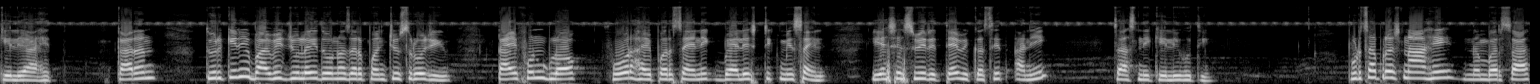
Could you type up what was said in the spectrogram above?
केली आहेत. कारण तुर्कीने बावीस जुलै दोन हजार पंचवीस रोजी Tayfun block four hypersonic ballistic missile यशस्वीरित्या विकसित आणि चाचणी केली होती. पुढचा प्रश्न आहे नंबर सात.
